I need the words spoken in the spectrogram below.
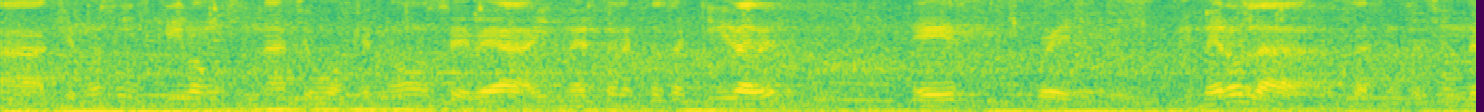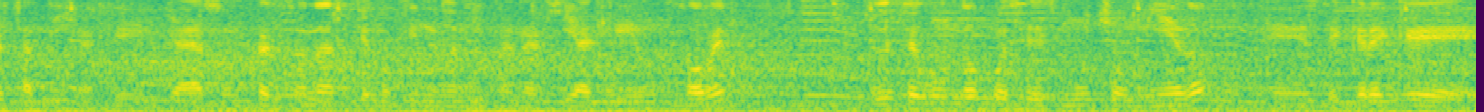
a que no se inscriba a un gimnasio o a que no se vea inmerso en estas actividades es, pues, primero la, la sensación de fatiga, que ya son personas que no tienen la misma energía que un joven el segundo pues es mucho miedo, eh, se cree que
